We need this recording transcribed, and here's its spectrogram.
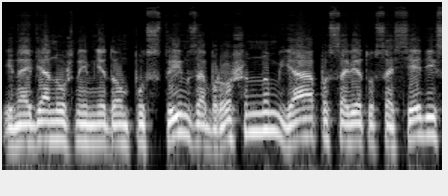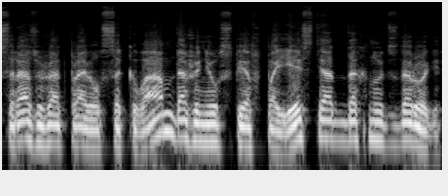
и, найдя нужный мне дом пустым, заброшенным, я, по совету соседей, сразу же отправился к вам, даже не успев поесть и отдохнуть с дороги.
